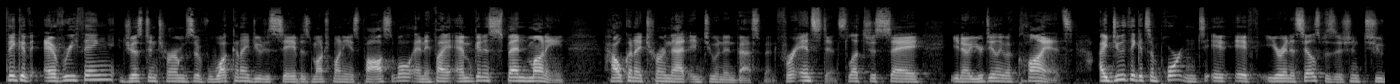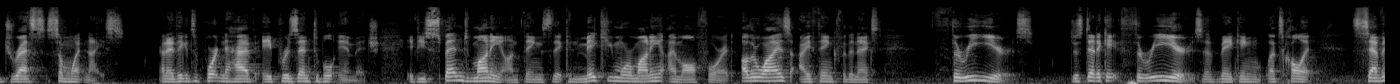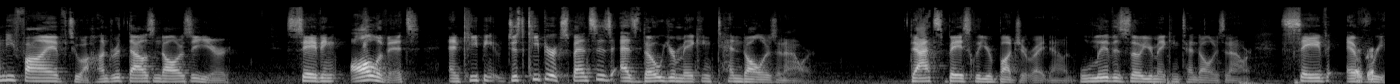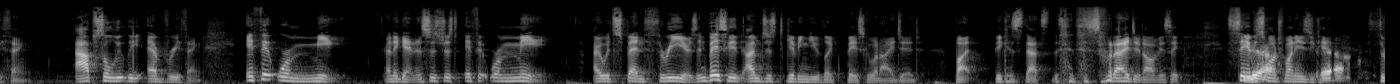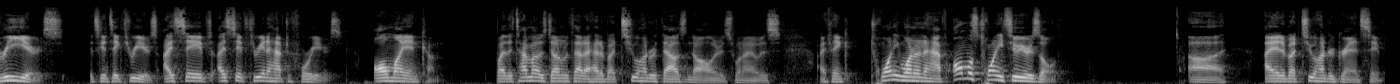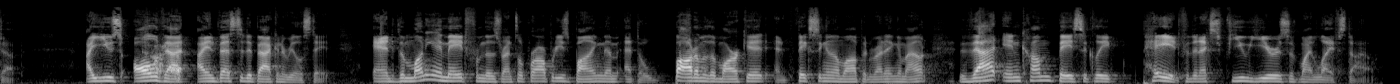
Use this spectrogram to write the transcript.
think of everything just in terms of what can I do to save as much money as possible. And if I am going to spend money, how can I turn that into an investment? For instance, let's just say, you know, you're dealing with clients. I do think it's important if, if you're in a sales position to dress somewhat nice. And I think it's important to have a presentable image. If you spend money on things that can make you more money, I'm all for it. Otherwise, I think for the next three years, just dedicate three years of making, let's call it seventy-five to hundred thousand dollars a year, saving all of it and keeping just keep your expenses as though you're making ten dollars an hour. That's basically your budget right now. Live as though you're making ten dollars an hour. Save everything, okay. absolutely everything. If it were me, and again, this is just if it were me, I would spend three years. And basically, I'm just giving you like basically what I did, but because that's this is what I did, obviously. Save yeah. as much money as you can. Yeah. Three years. It's going to take three years. I saved I saved three and a half to four years, all my income. By the time I was done with that, I had about two hundred thousand dollars when I was, I think, 21 and a half, almost twenty two years old. Uh, I had about two hundred grand saved up. I used all of that. I invested it back into real estate. And the money I made from those rental properties, buying them at the bottom of the market and fixing them up and renting them out, that income basically paid for the next few years of my lifestyle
